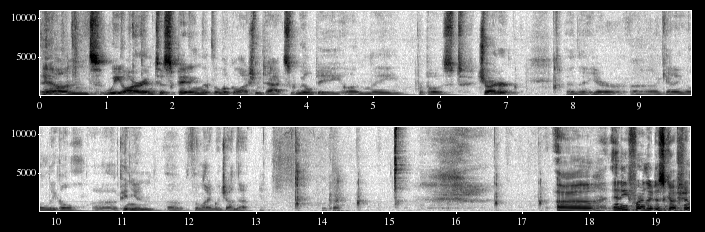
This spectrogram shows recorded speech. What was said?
And we are anticipating that the local option tax will be on the proposed charter and that you're uh, getting a legal uh, opinion of the language on that. Okay. Uh, Any further discussion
